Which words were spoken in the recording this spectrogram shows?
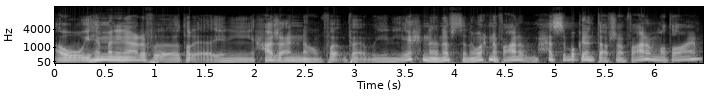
أو يهمني نعرف طريق يعني حاجة عنهم ف ف- يعني إحنا نفسنا وإحنا في عالم حسب بكرة أنت عشان في عالم المطاعم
